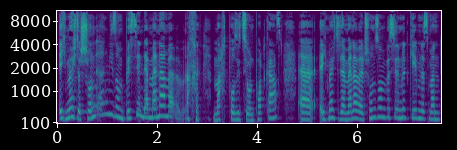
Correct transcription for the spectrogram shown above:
Ich möchte schon irgendwie so ein bisschen der Männer Machtposition Podcast. Äh, ich möchte der Männerwelt schon so ein bisschen mitgeben, dass man,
